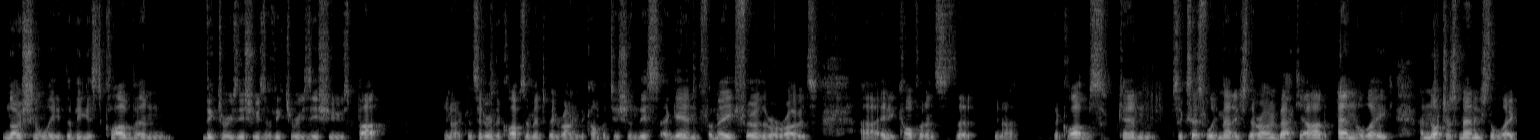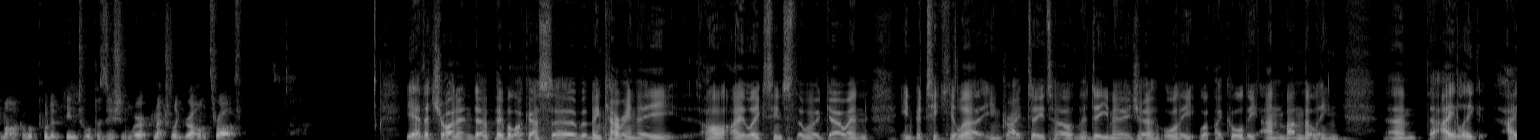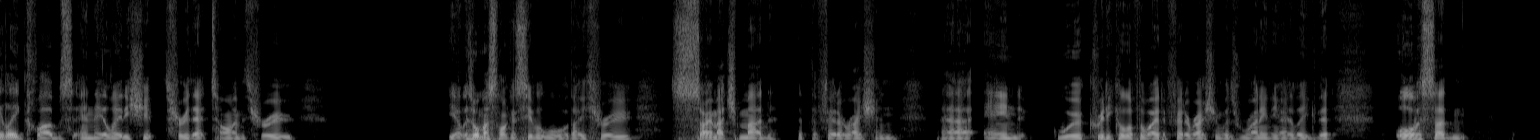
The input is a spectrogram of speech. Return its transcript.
notionally the biggest club and Victory's issues are Victory's issues, but you know, considering the clubs are meant to be running the competition, this again for me further erodes uh, any confidence that you know the clubs can successfully manage their own backyard and the league, and not just manage the league, Michael, but put it into a position where it can actually grow and thrive. Yeah, that's right. And uh, people like us, uh, we've been covering the whole A League since the word go, and in particular, in great detail, the demerger or the what they call the unbundling. Um, the A League A League clubs and their leadership through that time, through know, it was almost like a civil war. They threw so much mud at the federation uh, and were critical of the way the federation was running the A League that all of a sudden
